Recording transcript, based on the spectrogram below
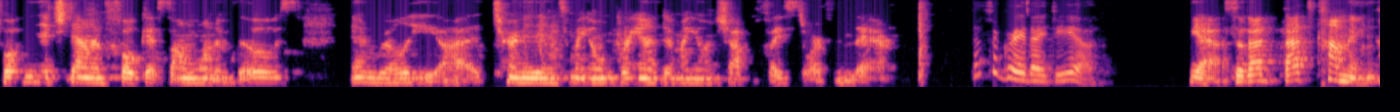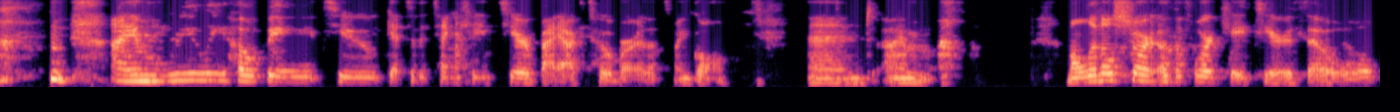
fo- niche down and focus on one of those and really uh, turn it into my own brand and my own Shopify store from there. That's a great idea yeah so that that's coming. I am really hoping to get to the 10k tier by october. That's my goal. And i'm i'm a little short of the 4k tier so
